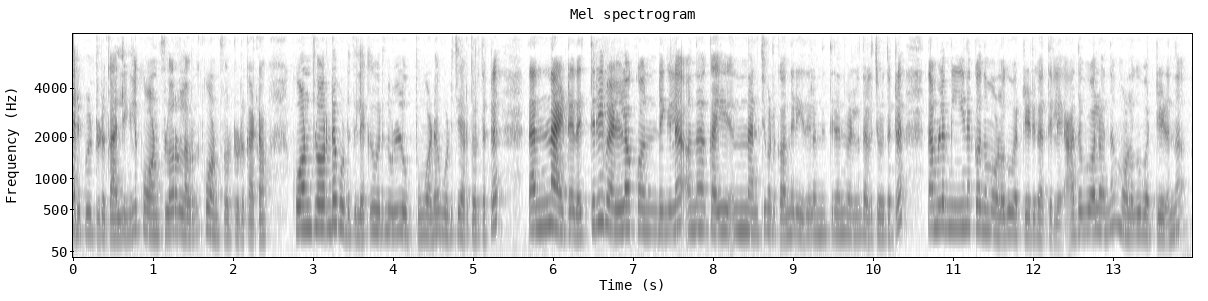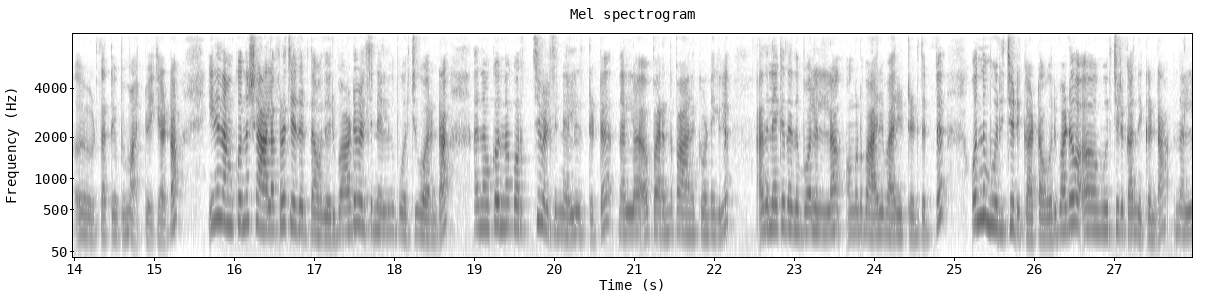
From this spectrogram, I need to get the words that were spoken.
അരിപ്പൊടി ഇട്ട് കൊടുക്കാം. അല്ലെങ്കിൽ കോൺഫ്ലോർ ഉള്ളവർക്ക് കോൺഫ്ലോർ ഇട്ട് കൊടുക്കാം കേട്ടോ. കോൺഫ്ലോറിന്റെ കൂട്ടത്തിലേക്ക് ഒരു നുള്ളി ഉപ്പും കൂടെ കൂടി ചേർത്ത് കൊടുത്തിട്ട് നന്നായിട്ട് ഇത് ഇത്തിരി വെള്ളമൊക്കെ ഉണ്ടെങ്കിൽ ഒന്ന് കൈ നനച്ച് കൊടുക്കാവുന്ന രീതിയിൽ ഒന്ന് ഇത്തിരി ഒന്ന് വെള്ളം തളിച്ച് കൊടുത്തിട്ട് നമ്മൾ മീനൊക്കെ ഒന്ന് മുളക് പൊട്ടിയെടുക്കത്തില്ലേ അതുപോലെ ഒന്ന് മുളക് പുരട്ടിയിടുന്ന് തട്ടിയൊപ്പി മാറ്റി വയ്ക്കാം കേട്ടോ. ഇനി നമുക്കൊന്ന് ശാല ഫ്രൈ ചെയ്തെടുത്താൽ മതി. ഒരുപാട് വെളിച്ചെണ്ണയിൽ ഒന്ന് പൊരിച്ച് പോരണ്ട. അത് നമുക്കൊന്ന് കുറച്ച് വെളിച്ചെണ്ണയിൽ ഇട്ടിട്ട് നല്ല പരന്ന പാനൊക്കെ ഉണ്ടെങ്കിൽ അതിലേക്ക് ഇത് ഇതുപോലെ എല്ലാം അങ്ങോട്ട് വാരി വാരി ഇട്ടെടുത്തിട്ട് ഒന്ന് മുരിച്ചെടുക്കാം കേട്ടോ ഒരുപാട് മുരിച്ചെടുക്കാൻ നിൽക്കണ്ട നല്ല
